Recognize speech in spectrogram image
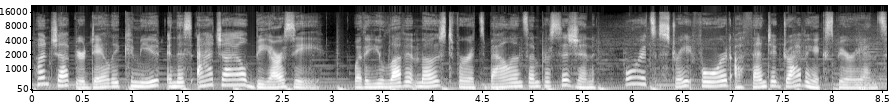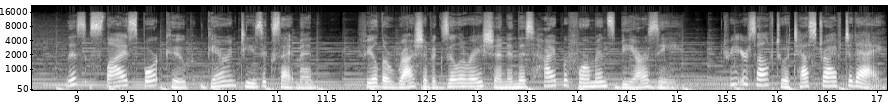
Punch up your daily commute in this agile BRZ. Whether you love it most for its balance and precision or its straightforward, authentic driving experience, this Sly Sport Coupe guarantees excitement. Feel the rush of exhilaration in this high-performance BRZ. Treat yourself to a test drive today.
